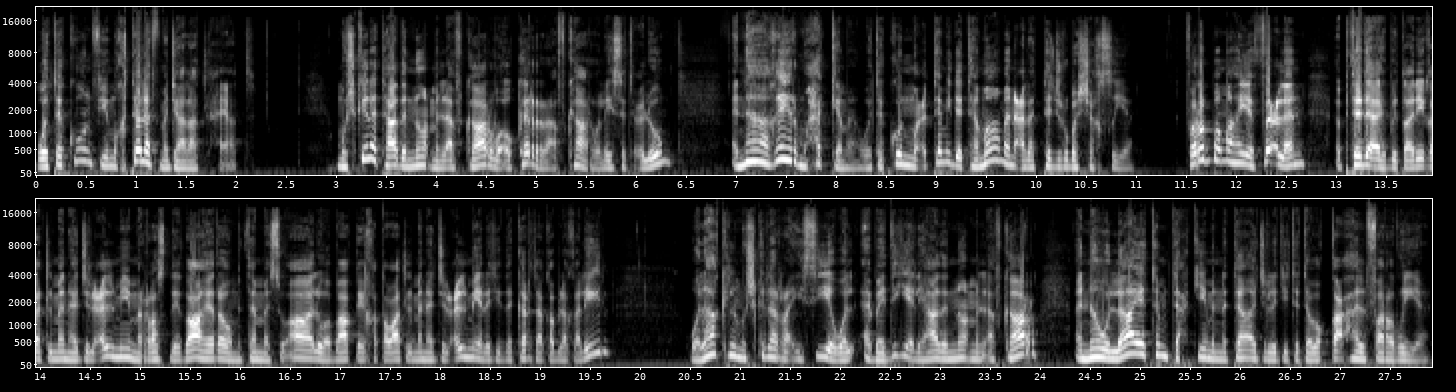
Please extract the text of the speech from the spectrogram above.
وتكون في مختلف مجالات الحياة. مشكلة هذا النوع من الأفكار وأكرر أفكار وليست علوم أنها غير محكمة وتكون معتمدة تماما على التجربة الشخصية. فربما هي فعلا ابتدأت بطريقة المنهج العلمي من رصد ظاهرة ومن ثم سؤال وباقي خطوات المنهج العلمي التي ذكرتها قبل قليل. ولكن المشكلة الرئيسية والأبدية لهذا النوع من الأفكار أنه لا يتم تحكيم النتائج التي تتوقعها الفرضية.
